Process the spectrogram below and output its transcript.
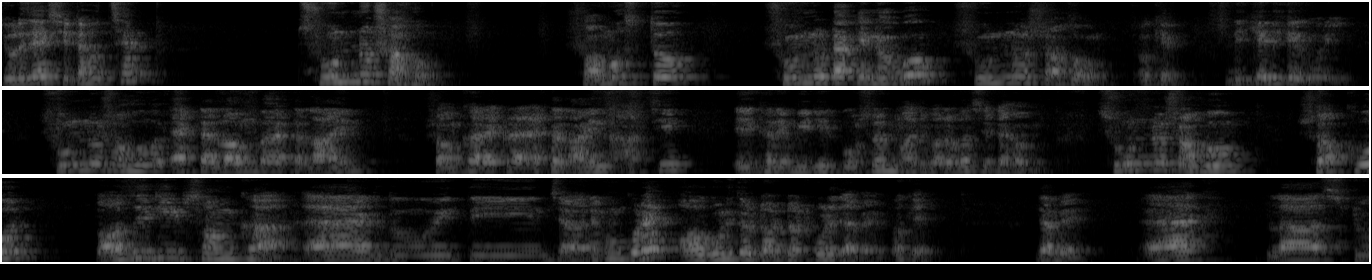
চলে যায় সেটা হচ্ছে শূন্য সহ সমস্ত শূন্যটাকে নেব শূন্য সহ ওকে লিখে লিখে করি। শূন্য সহ একটা লম্বা একটা লাইন সংখ্যার একটা একটা লাইন আছে এইখানে মিডিল পোর্শন মাঝ বরাবর সেটা হবে। শূন্য সহ সকল পজিটিভ সংখ্যা এক, দুই, তিন, চার, এরকম করে অগণিত ডট ডট করে যাবে। ওকে যাবে। এক plus two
